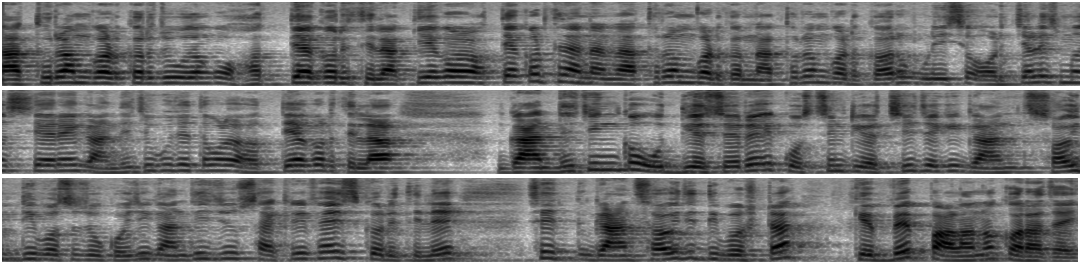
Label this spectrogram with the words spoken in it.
ନାଥୁରାମ ଗଡ଼କର ଯେଉଁ ତାଙ୍କୁ ହତ୍ୟା କରିଥିଲା କିଏ ହତ୍ୟା କରିଥିଲା ନା ନାଥୁରାମ ଗଡ଼କର ନାଥୁରାମ ଗଡ଼କର ଉଣେଇଶହ ଅଡ଼ଚାଳିଶ ମସିହାରେ ଗାନ୍ଧିଜୀକୁ ଯେତେବେଳେ ହତ୍ୟା କରିଥିଲା ଗାନ୍ଧିଜୀଙ୍କ ଉଦ୍ଦେଶ୍ୟରେ ଏ କୋଶ୍ଚିନ୍ଟି ଅଛି ଯେ କି ଶହୀଦ ଦିବସ ଯେଉଁ କହିଛି ଗାନ୍ଧିଜୀ ଯେଉଁ ସାକ୍ରିଫାଇସ୍ କରିଥିଲେ ସେ ଶହୀଦ ଦିବସଟା କେବେ ପାଳନ କରାଯାଏ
